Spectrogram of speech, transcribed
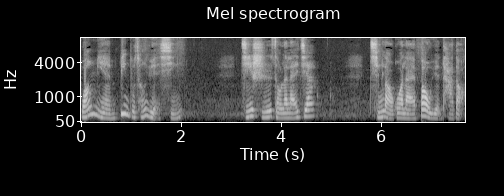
王冕并不曾远行，及时走了来家。秦老过来抱怨他道：“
